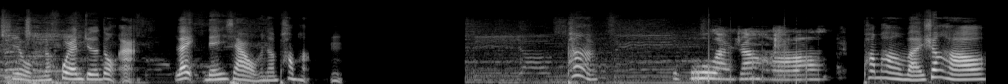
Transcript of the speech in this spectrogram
谢谢我们的忽然觉得动啊！来连一下我们的胖胖，嗯，胖，晚上好，胖胖晚上好，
